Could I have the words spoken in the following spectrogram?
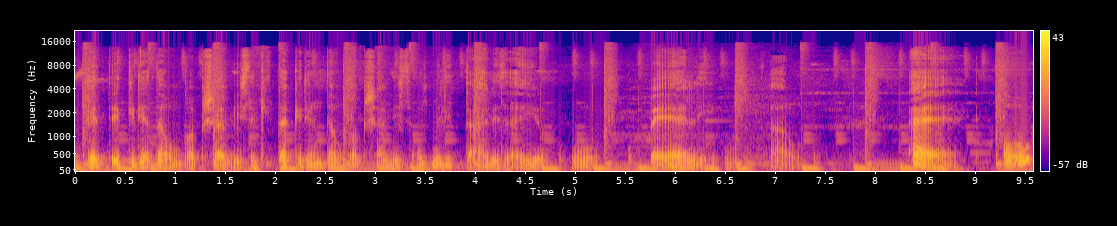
o PT queria dar um golpe chavista. Quem está querendo dar um golpe chavista? Os militares aí, o, o, o PL, o, o, é, ou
